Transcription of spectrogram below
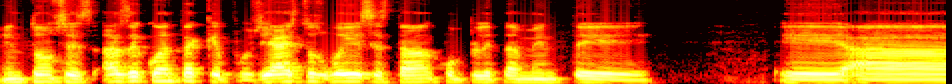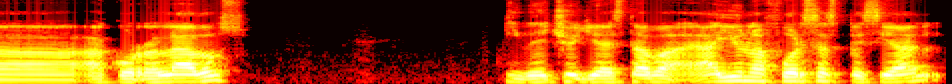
Entonces, haz de cuenta que pues ya estos güeyes estaban completamente eh, acorralados. Y de hecho ya estaba, hay una fuerza especial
